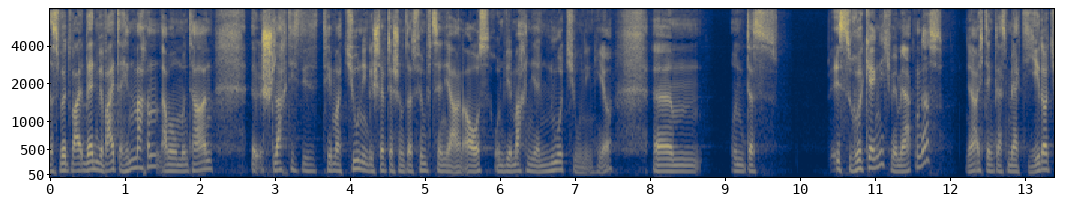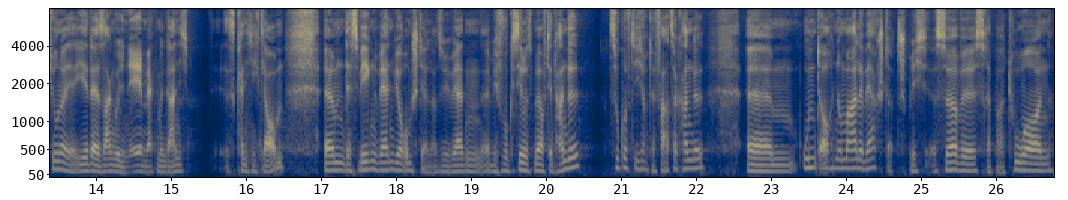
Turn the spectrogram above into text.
Das wird, werden wir weiterhin machen, aber momentan äh, schlachte ich dieses Thema Tuning-Geschäft ja schon seit 15 Jahren aus und wir machen ja nur Tuning hier. Ähm, und das ist rückgängig, wir merken das. Ja, ich denke, das merkt jeder Tuner, jeder, der sagen würde, nee, merkt man gar nicht, das kann ich nicht glauben. Ähm, deswegen werden wir umstellen. Also wir werden, äh, wir fokussieren uns mehr auf den Handel, zukünftig auch der Fahrzeughandel ähm, und auch normale Werkstatt, sprich Service, Reparaturen.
